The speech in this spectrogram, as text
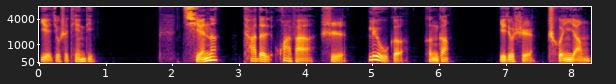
也就是天地。乾呢，它的画法是六个横杠，也就是纯阳；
